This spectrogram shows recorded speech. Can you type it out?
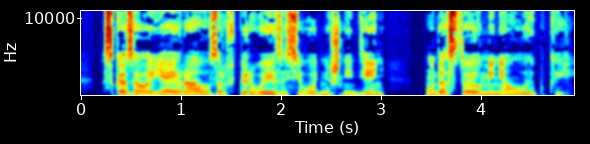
— сказала я, и Раузер впервые за сегодняшний день удостоил меня улыбкой.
